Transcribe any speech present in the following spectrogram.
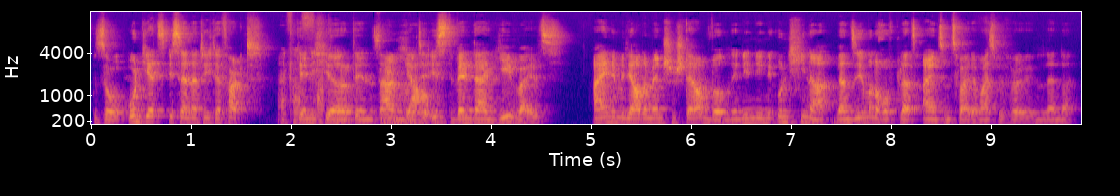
So, und jetzt ist ja natürlich der Fakt, Einfach den ich hier fucking den sagen Milliarden. wollte, ist, wenn da jeweils eine Milliarde Menschen sterben würden in Indien und China, wären sie immer noch auf Platz 1 und 2 der meistbevölkerten Länder.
